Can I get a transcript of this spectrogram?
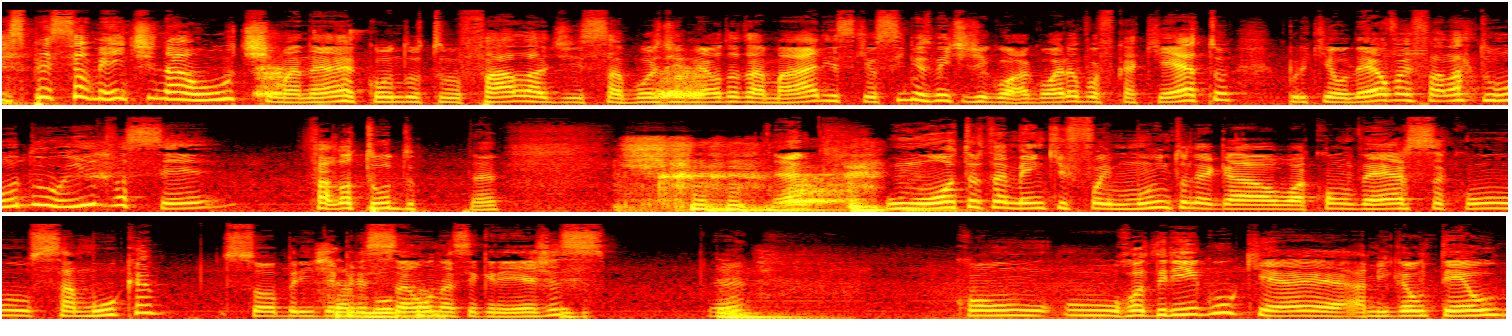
Especialmente na última, né? Quando tu fala de sabor de mel da Damares, que eu simplesmente digo, agora eu vou ficar quieto, porque o Léo vai falar tudo e você falou tudo, né? é. Um outro também que foi muito legal, a conversa com o Samuca sobre Samuca. depressão nas igrejas. Né? Com o Rodrigo, que é amigão teu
